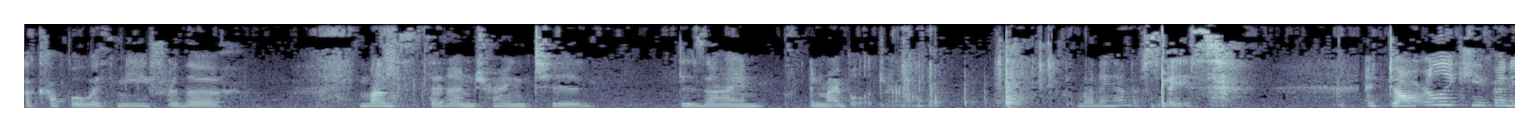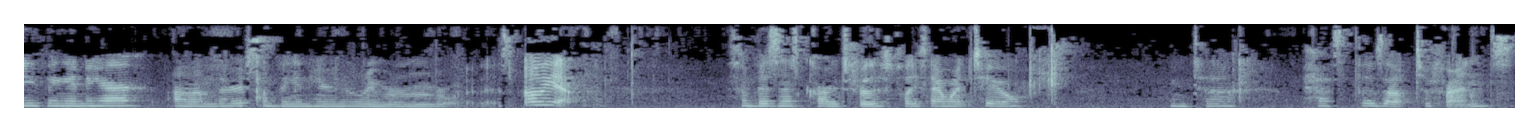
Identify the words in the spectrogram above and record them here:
a couple with me for the month that I'm trying to design in my bullet journal. I'm running out of space. I don't really keep anything in here. Um, there is something in here and I don't even remember what it is. Oh yeah, some business cards for this place I went to. I need to pass those out to friends.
